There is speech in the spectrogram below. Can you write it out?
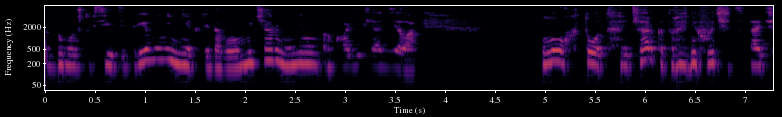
думаю, что все эти требования не к рядовому HR, минимум руководителя отдела. Плох тот HR, который не хочет стать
